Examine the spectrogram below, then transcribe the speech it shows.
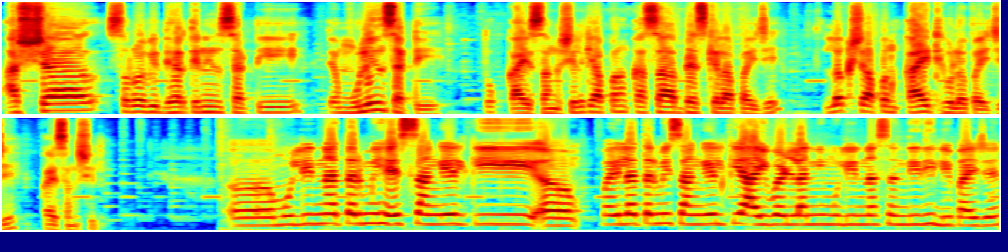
अशा सर्व विद्यार्थिनींसाठी त्या मुलींसाठी तू काय सांगशील? की आपण कसा अभ्यास केला पाहिजे? लक्ष आपण काय ठेवलं पाहिजे? काय सांगशील? अ, मुलींना तर मी हेच सांगेल की अ, पहिलं तर मी सांगेल की आईवडिलांनी मुलींना संधी दिली पाहिजे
